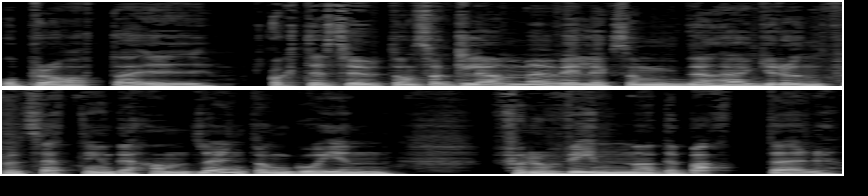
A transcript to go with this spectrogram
och prata i. Och dessutom så glömmer vi liksom den här grundförutsättningen. Det handlar inte om att gå in för att vinna debatter.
